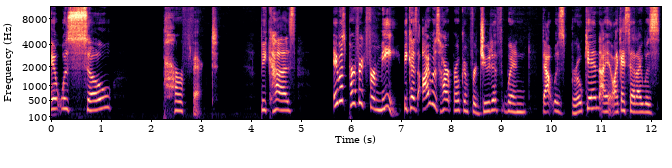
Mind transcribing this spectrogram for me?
It was so perfect because it was perfect for me because I was heartbroken for Judith when that was broken. I like I said I was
